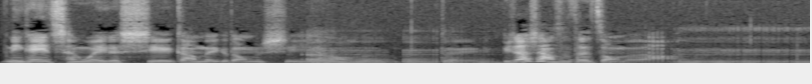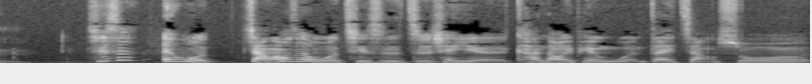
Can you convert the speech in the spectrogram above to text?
你可以成为一个斜杠的一个东西。嗯嗯，对，比较像是这种的啦。嗯嗯嗯嗯嗯。其实，哎，我讲到这，我其实之前也看到一篇文，在讲说，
